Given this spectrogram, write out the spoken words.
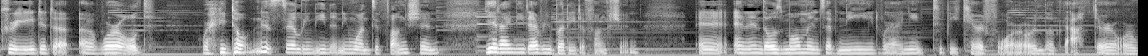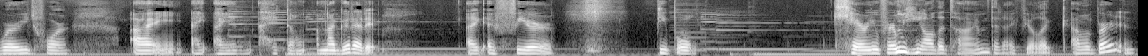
created a, a world where I don't necessarily need anyone to function, yet I need everybody to function. And, and in those moments of need where I need to be cared for or looked after or worried for, I I I I don't I'm not good at it. I I fear people caring for me all the time that I feel like I'm a burden.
